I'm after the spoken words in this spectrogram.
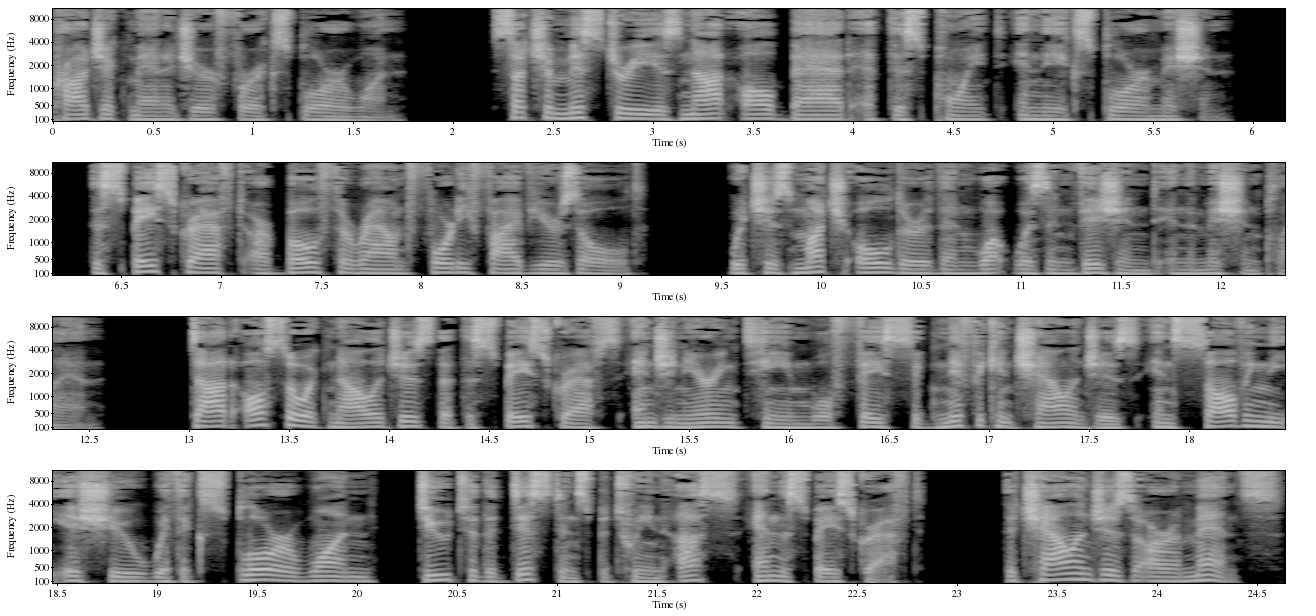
project manager for Explorer 1. Such a mystery is not all bad at this point in the Explorer mission. The spacecraft are both around 45 years old, which is much older than what was envisioned in the mission plan. Dodd also acknowledges that the spacecraft's engineering team will face significant challenges in solving the issue with Explorer 1 due to the distance between us and the spacecraft. The challenges are immense,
